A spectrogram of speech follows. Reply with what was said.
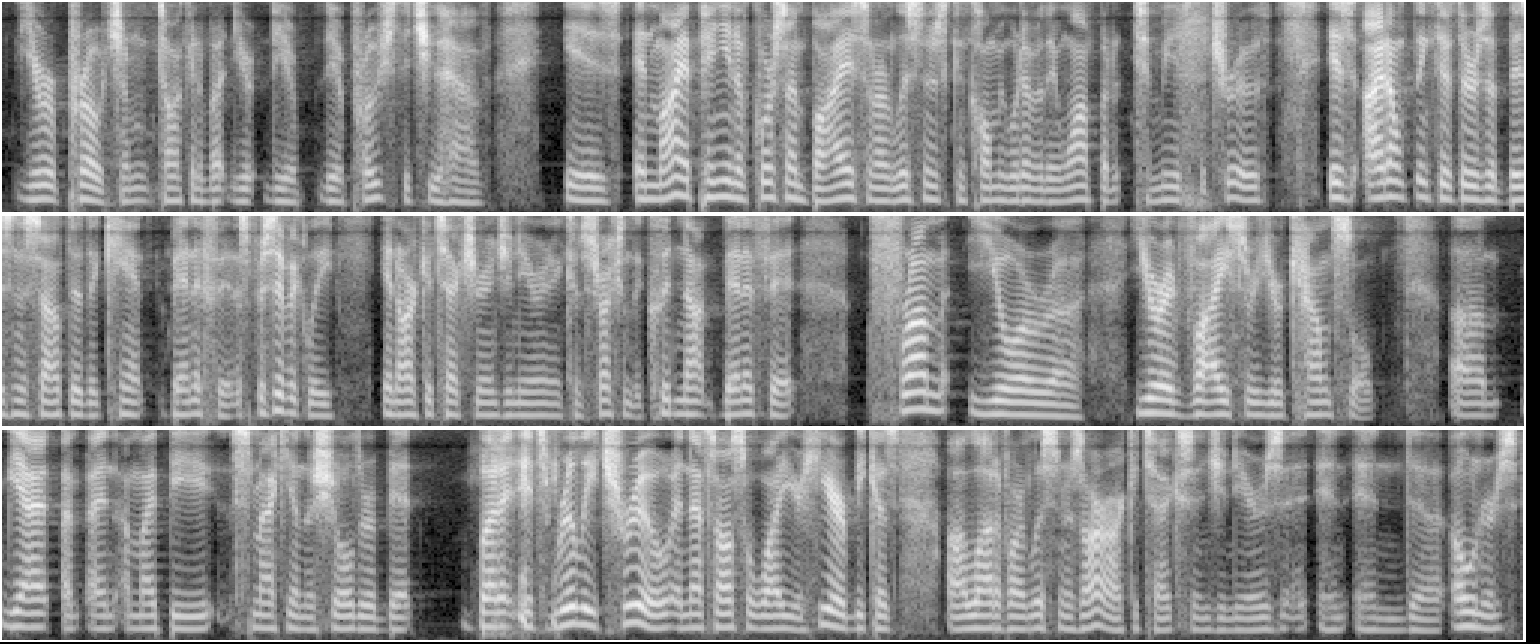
your approach, I'm talking about your the the approach that you have is in my opinion, of course I'm biased and our listeners can call me whatever they want, but to me it's the truth, is I don't think that there's a business out there that can't benefit, specifically in architecture, engineering and construction that could not benefit from your uh, your advice or your counsel um, yeah, I, I, might be smacking on the shoulder a bit, but it's really true, and that's also why you're here because a lot of our listeners are architects, engineers, and, and uh, owners.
